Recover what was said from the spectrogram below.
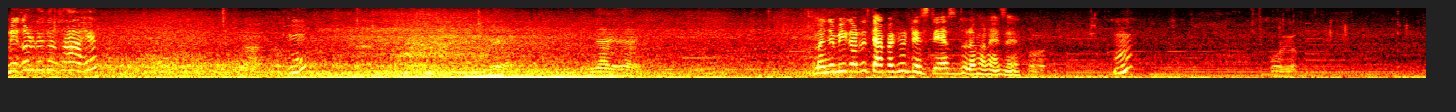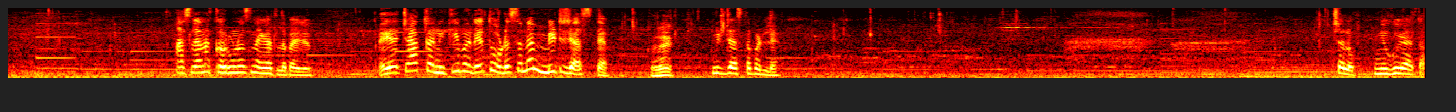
मी करते तसं आहे? म्हणजे मी करते त्यापेक्षा टेस्टी आहे असं तुला म्हणायचं आहे हम्म? असलं ना करूनच नाही घातलं पाहिजे. याच्या कणकीमध्ये थोडस ना मीठ जास्त आहे. मीठ जास्त पडलंय. चलो निघूया आता.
